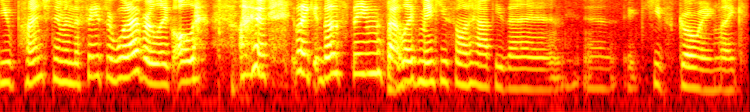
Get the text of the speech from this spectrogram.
you punched him in the face or whatever. Like all, like those things that like make you so unhappy. Then uh, it keeps going. Like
